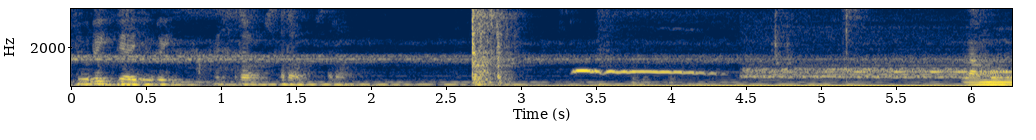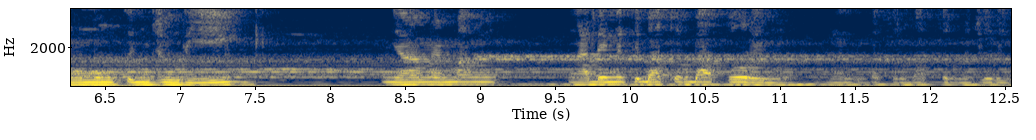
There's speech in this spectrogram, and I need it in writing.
jurik ya jurik. Serem serem serem. Lamun ngomong ke juri nya memang ngadeng itu batur-batur ini ngadeng batur-batur menjuri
